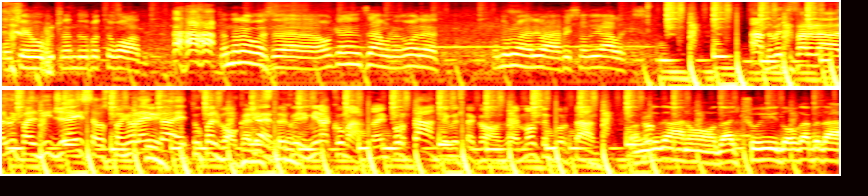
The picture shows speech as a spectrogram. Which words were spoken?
Non c'è un piccante particolare. Senti una cosa, organizziamo una cosa quando prima arriva la festa di Alex. Ah, dovete fare la. Lui fa il DJ, sa lo spagnoletta Sì. e tu fai il vocalist. Certo. Quindi mi raccomando, è importante questa cosa, è molto importante. Longhitano, dai ciuito, capitano.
